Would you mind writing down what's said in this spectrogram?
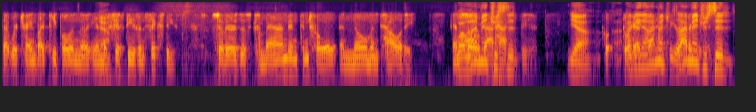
that were trained by people in the in yeah. the 50s and 60s. So there's this command and control and no mentality. And well, so I'm interested. Be, yeah, go, go I ahead. mean, I'm, I'm interested.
